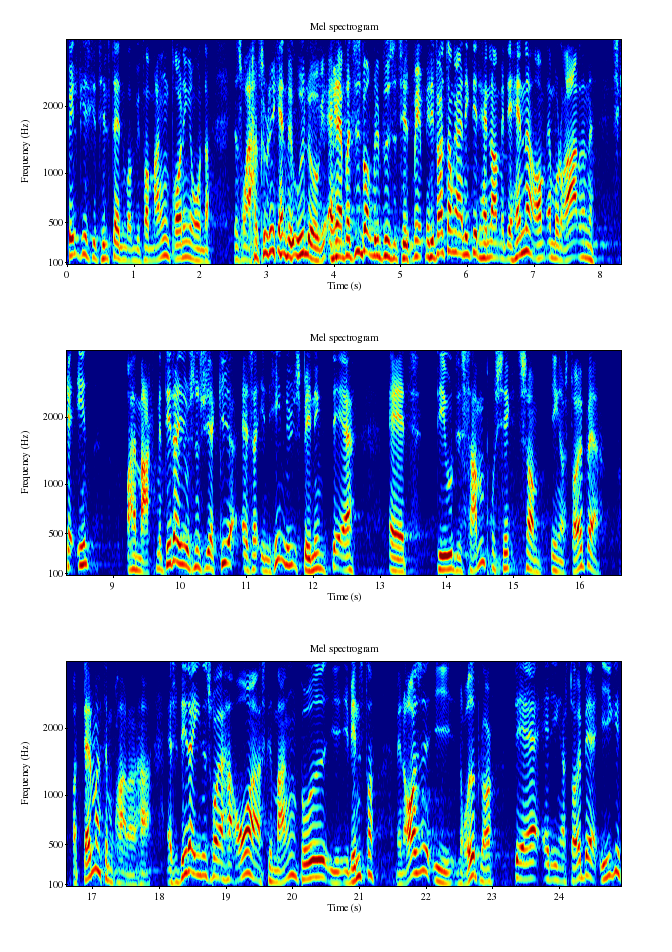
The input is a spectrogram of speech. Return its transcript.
belgiske tilstand, hvor vi får mange dronningerunder, der tror jeg absolut ikke, han vil udelukke, at han på et tidspunkt vil byde sig til. Men, men i første omgang er det ikke det, det handler om, men det handler om, at moderaterne skal ind og have magt. Men det, der jo synes jeg giver altså en helt ny spænding, det er, at det er jo det samme projekt, som Inger Støjberg og Danmarksdemokraterne har. Altså det, der egentlig tror jeg har overrasket mange, både i, i Venstre, men også i den røde blok, det er, at Inger Støjberg ikke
